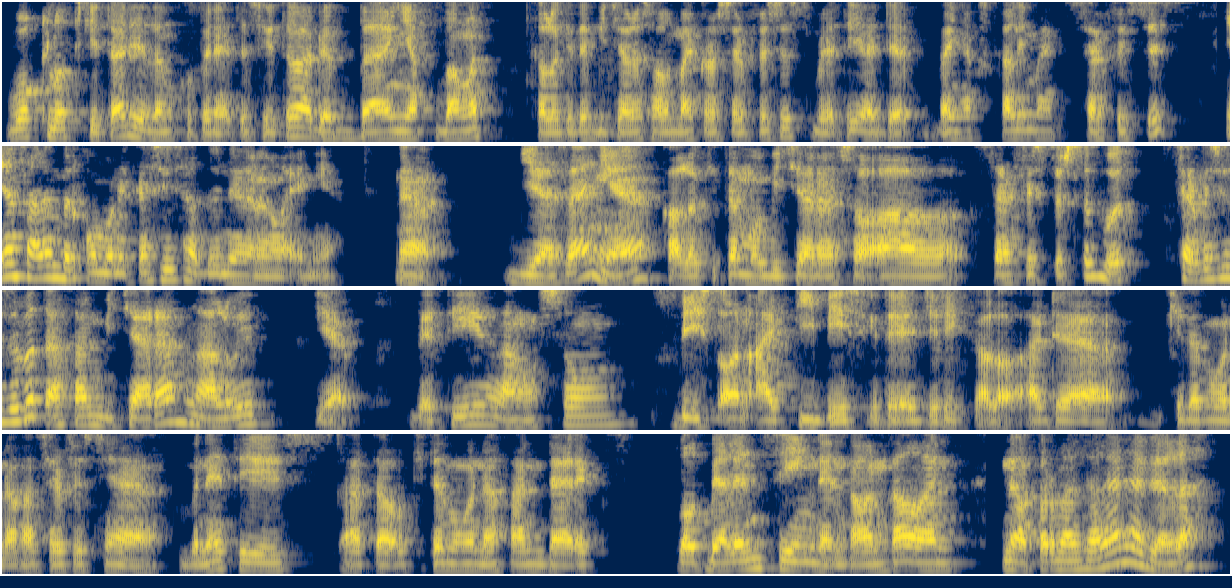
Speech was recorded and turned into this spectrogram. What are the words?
workload kita di dalam Kubernetes itu ada banyak banget, kalau kita bicara soal microservices, berarti ada banyak sekali services yang saling berkomunikasi satu dengan yang lainnya. Nah, biasanya kalau kita mau bicara soal service tersebut, service tersebut akan bicara melalui ya berarti langsung based on IP base gitu ya. Jadi kalau ada kita menggunakan service-nya Kubernetes atau kita menggunakan direct load balancing dan kawan-kawan. Nah, permasalahan adalah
